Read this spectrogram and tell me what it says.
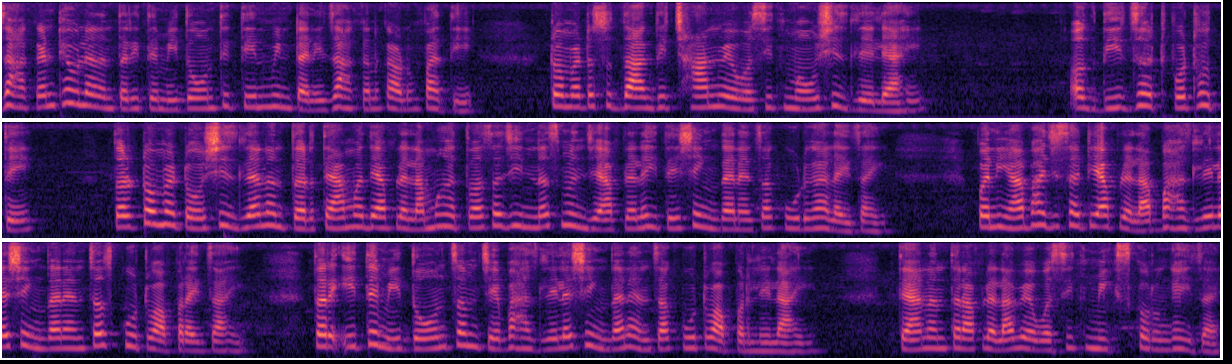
झाकण ठेवल्यानंतर इथे मी दोन ते तीन मिनटांनी झाकण काढून पाहते. टोमॅटोसुद्धा अगदी छान व्यवस्थित मऊ शिजलेले आहे. अगदी झटपट होते. तर टोमॅटो शिजल्यानंतर त्यामध्ये आपल्याला महत्त्वाचा जिन्नस म्हणजे आपल्याला इथे शेंगदाण्याचा कूट घालायचा आहे. पण या भाजीसाठी आपल्याला भाजलेल्या शेंगदाण्यांचाच कूट वापरायचा आहे. तर इथे मी दोन चमचे भाजलेल्या शेंगदाण्यांचा कूट वापरलेला आहे. त्यानंतर आपल्याला व्यवस्थित मिक्स करून घ्यायचा आहे.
